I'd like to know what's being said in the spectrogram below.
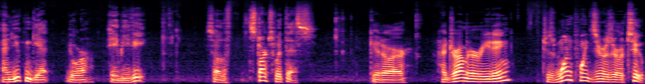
and you can get your ABV. So it starts with this. Get our hydrometer reading, which is 1.002.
